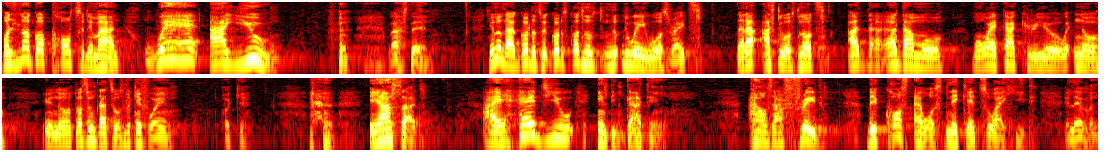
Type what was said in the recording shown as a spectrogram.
But the Lord God called to the man, Where are you? Verse 10. You know that God, God, God knew where he was, right? That asking was not Adamo, Kirio. No, you know, it wasn't that he was looking for him. Okay. he answered, I heard you in the garden. I was afraid because I was naked, so I hid. 11.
